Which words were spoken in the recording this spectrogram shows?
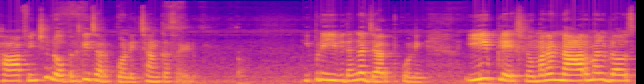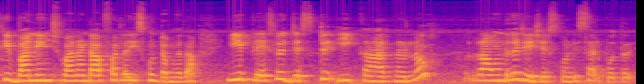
హాఫ్ ఇంచు లోపలికి జరుపుకోండి చంక సైడ్ ఇప్పుడు ఈ విధంగా జరుపుకొని. ఈ ప్లేస్లో మనం నార్మల్ బ్లౌజ్కి one inch one and half అట్లా తీసుకుంటాం కదా ఈ ప్లేస్లో జస్ట్ ఈ కార్నర్లో రౌండ్గా చేసేసుకోండి సరిపోతుంది.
